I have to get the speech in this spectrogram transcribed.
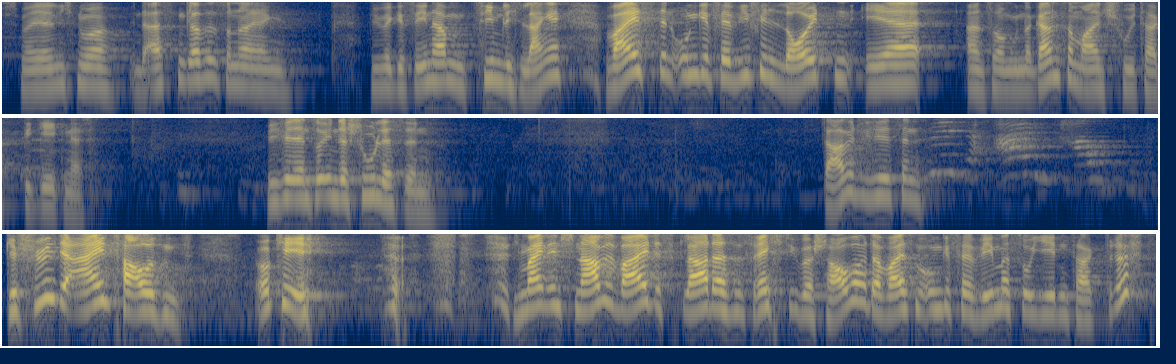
ist man ja nicht nur in der ersten Klasse, sondern wie wir gesehen haben, ziemlich lange, weiß denn ungefähr, wie vielen Leuten er an so einem ganz normalen Schultag begegnet? Wie viele denn so in der Schule sind? David, wie viele sind? Gefühlte 1000. Okay. Ich meine, in Schnabelwald ist klar, das ist recht überschaubar. Da weiß man ungefähr, wen man so jeden Tag trifft.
